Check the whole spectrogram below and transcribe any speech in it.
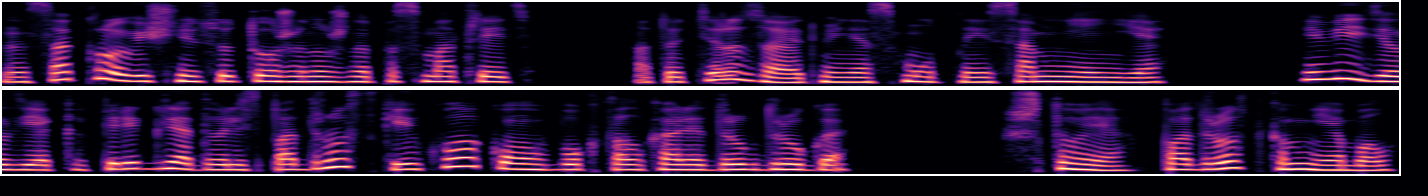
На сокровищницу тоже нужно посмотреть, а то терзают меня смутные сомнения. Видел я, как переглядывались подростки и кулаком в бок толкали друг друга. Что я, подростком не был.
